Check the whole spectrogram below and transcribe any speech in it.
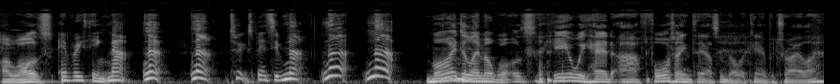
I was. Everything. Nah, nah, nah. Too expensive. Nah, nah, nah. My dilemma was here we had a $14,000 camper trailer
